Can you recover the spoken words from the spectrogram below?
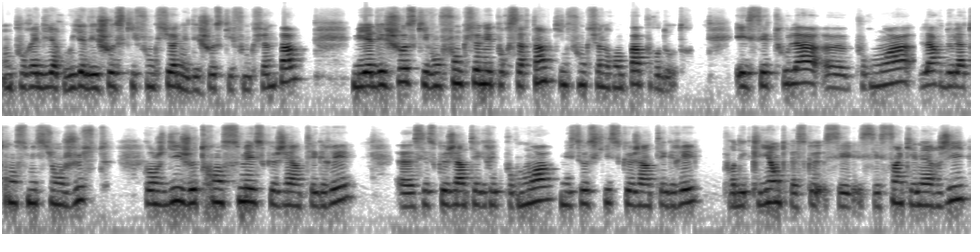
On pourrait dire, oui, il y a des choses qui fonctionnent et des choses qui fonctionnent pas, mais il y a des choses qui vont fonctionner pour certains qui ne fonctionneront pas pour d'autres. Et c'est tout là, euh, pour moi, l'art de la transmission juste. Quand je dis je transmets ce que j'ai intégré, euh, c'est ce que j'ai intégré pour moi, mais c'est aussi ce que j'ai intégré pour des clientes parce que ces, cinq énergies,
